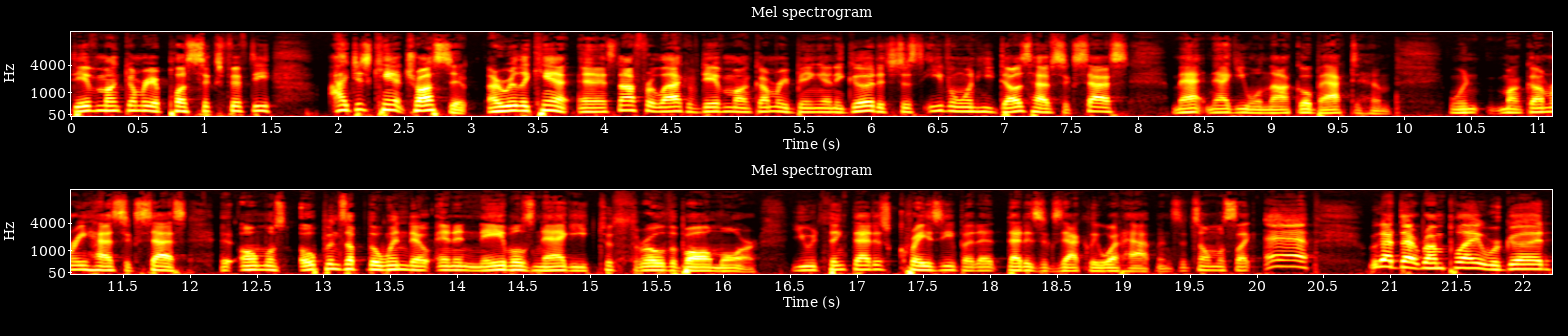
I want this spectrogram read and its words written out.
David Montgomery at plus 650. I just can't trust it. I really can't. And it's not for lack of David Montgomery being any good. It's just even when he does have success, Matt Nagy will not go back to him. When Montgomery has success, it almost opens up the window and enables Nagy to throw the ball more. You would think that is crazy, but it, that is exactly what happens. It's almost like, eh, we got that run play. We're good.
